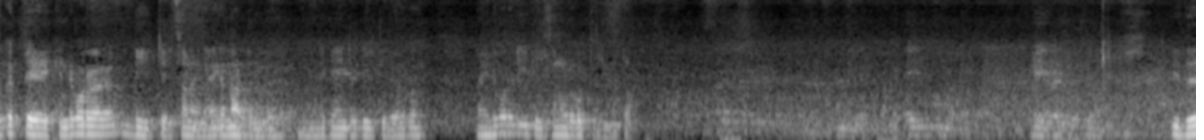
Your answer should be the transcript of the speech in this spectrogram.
ഇതൊക്കെ തേക്കിന്റെ കുറേ ഡീറ്റെയിൽസ് ആണ്. എങ്ങനെയൊക്കെ നടുന്നത് അങ്ങനെയൊക്കെ അതിന്റെ ഡീറ്റെയിലൊക്കെ അതിന്റെ കുറേ ഡീറ്റെയിൽസ് ആണ് ഇവിടെ കൊടുത്തിരിക്കുന്നത് കേട്ടോ. ഇത്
